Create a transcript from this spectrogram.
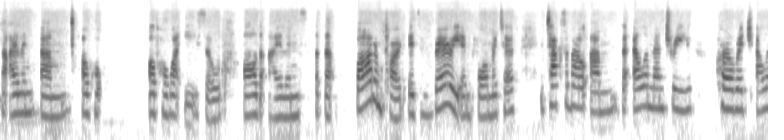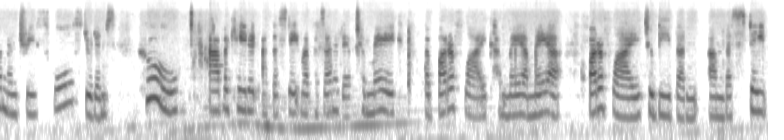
the island um, of, of Hawaii. So all the islands, but the bottom part is very informative. It talks about um, the elementary, Pearl Ridge Elementary School students who advocated at the state representative to make the butterfly Kamehameha butterfly to be the, um, the state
